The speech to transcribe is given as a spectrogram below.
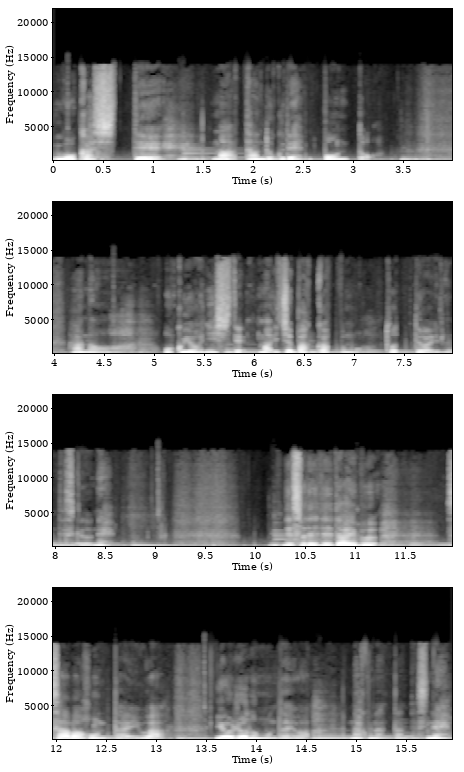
ー、動かしてまあ単独でポンとあの置くようにして、まあ、一応バックアップも取ってはいるんですけどね。でそれでだいぶサーバー本体は容量の問題はなくなったんですね。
